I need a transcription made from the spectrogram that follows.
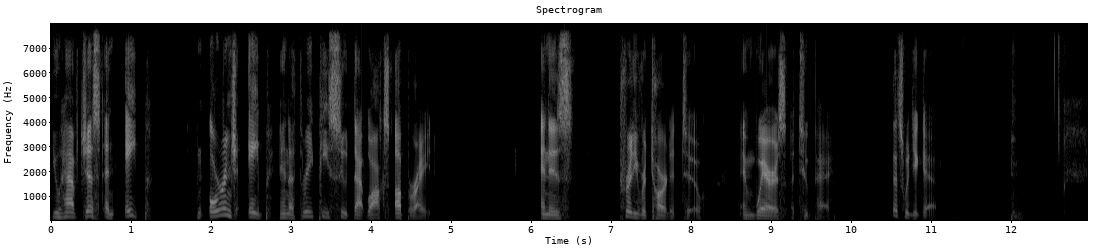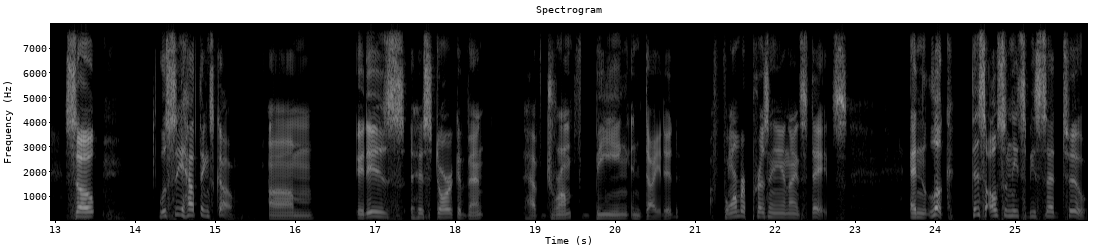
You have just an ape, an orange ape in a three piece suit that walks upright and is pretty retarded too and wears a toupee. That's what you get. So we'll see how things go. Um, it is a historic event to have Trump being indicted, a former president of the United States. And look, this also needs to be said too.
